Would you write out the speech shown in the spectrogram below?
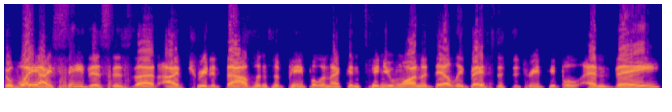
the way I see this is that I've treated thousands of people and I continue on a daily basis to treat people, and they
